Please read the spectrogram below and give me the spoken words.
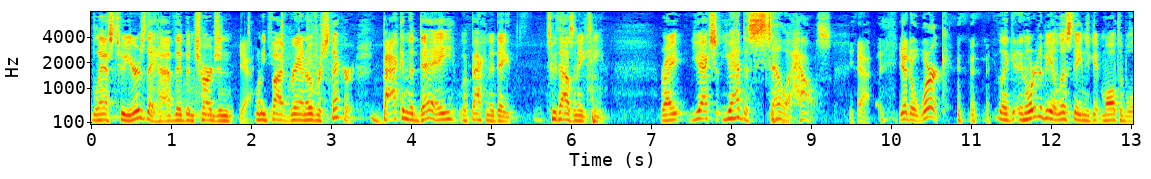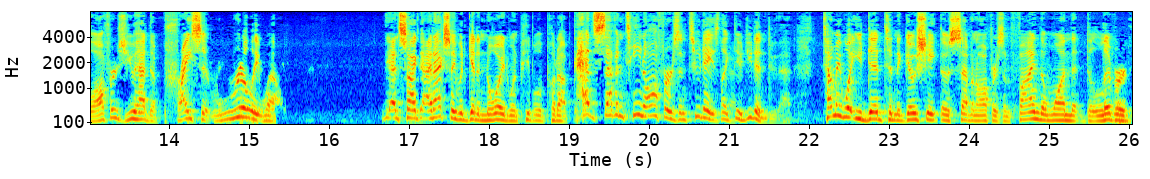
last two years they have they've been charging yeah. 25 grand over sticker back in the day back in the day 2018 right you actually you had to sell a house yeah you had to work like in order to be a list agent get multiple offers you had to price it really well yeah, so I, I actually would get annoyed when people would put up had 17 offers in two days. Like, yeah. dude, you didn't do that. Tell me what you did to negotiate those seven offers and find the one that delivered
